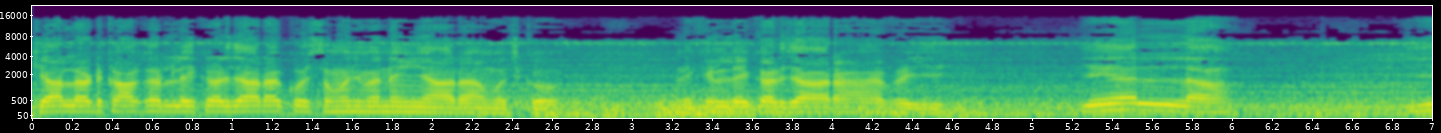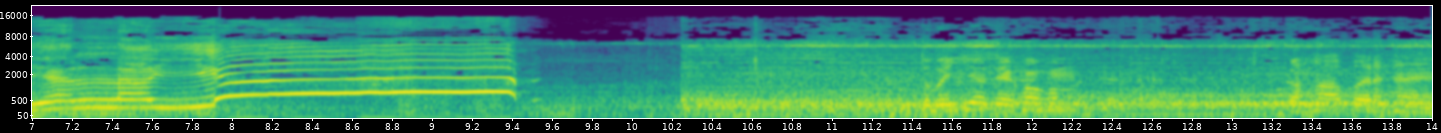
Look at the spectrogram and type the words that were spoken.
क्या लटका कर लेकर जा रहा है, कोई समझ में नहीं आ रहा है मुझको। लेकिन लेकर जा रहा है भाई। ये अल्लाह ये अल्लाह, ये! तो भैया देखो हम कहाँ पर हैं?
